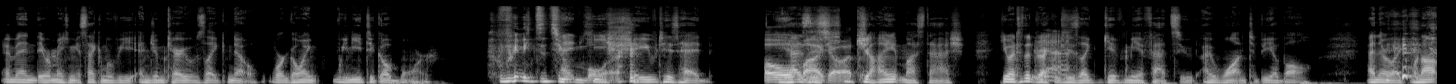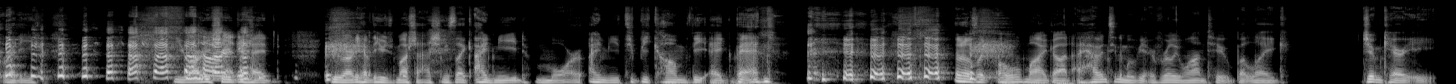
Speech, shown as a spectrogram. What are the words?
and then they were making a second movie, and Jim Carrey was like, "No, we're going. We need to go more." We need to do and more. he shaved his head. Oh he has my this god. giant mustache. He went to the director. Yeah. He's like, "Give me a fat suit. I want to be a ball." And they're like, "We're not ready. You already shaved your head. You already have the huge mustache." And he's like, "I need more. I need to become the Eggman." And I was like, "Oh my god, I haven't seen the movie. I really want to, but like, Jim Carrey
